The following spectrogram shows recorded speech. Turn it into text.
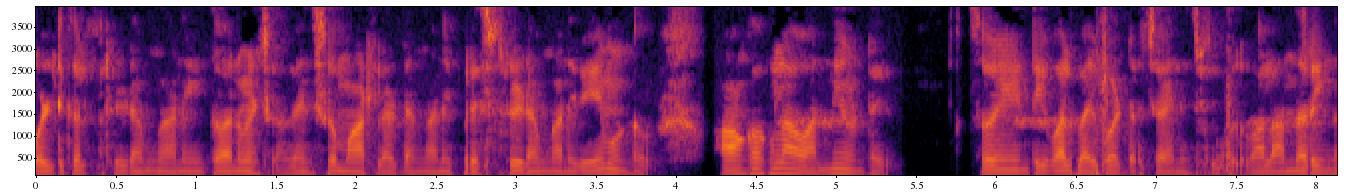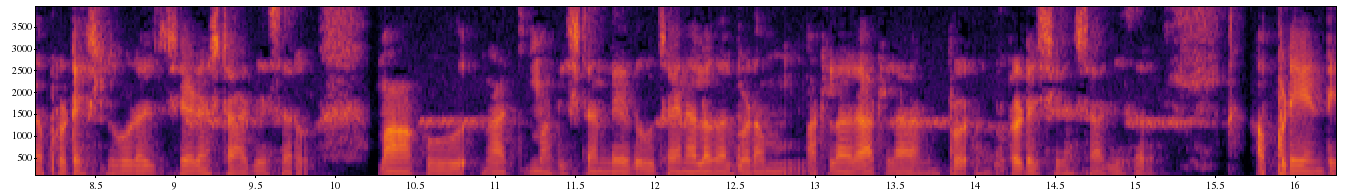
పొలిటికల్ ఫ్రీడమ్ కానీ గవర్నమెంట్స్ అగెన్స్ట్గా మాట్లాడడం కానీ ప్రెస్ ఫ్రీడమ్ కానీ ఇవేమి ఉండవు. హాంకాంగ్లో అవన్నీ ఉంటాయి. సో ఏంటి వాళ్ళు భయపడ్డారు చైనీస్ పీపుల్. వాళ్ళందరూ ఇంకా ప్రొటెస్ట్లు కూడా చేయడం స్టార్ట్ చేశారు. మాకు మాకు ఇష్టం లేదు చైనాలో కలపడం అట్లా అట్లా ప్రొటెస్ట్ చేయడం స్టార్ట్ చేశారు. అప్పుడు ఏంటి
